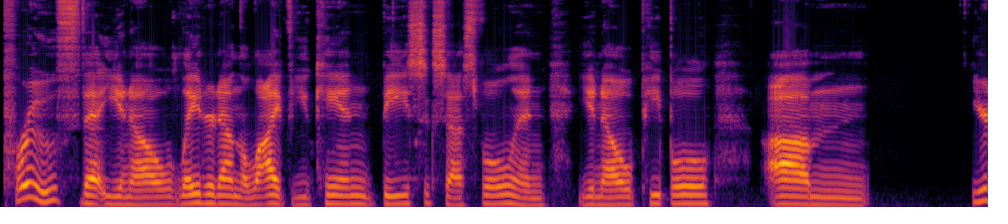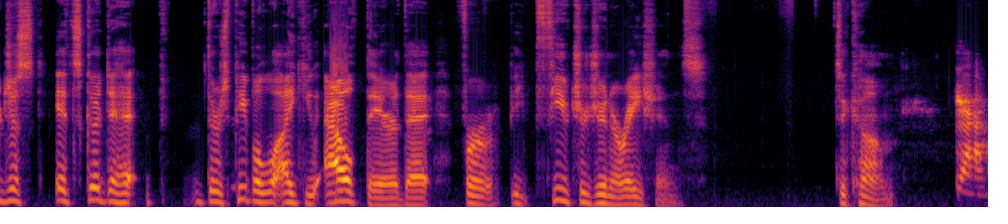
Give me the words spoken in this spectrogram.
proof that, you know, later down the life you can be successful and, you know, people, um, you're just, it's good to ha- there's people like you out there that for future generations to come. Yeah,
